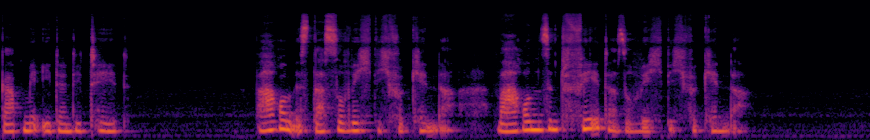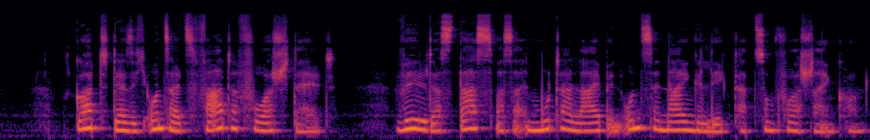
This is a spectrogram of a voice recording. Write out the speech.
gab mir Identität. Warum ist das so wichtig für Kinder? Warum sind Väter so wichtig für Kinder? Gott, der sich uns als Vater vorstellt, will, dass das, was er im Mutterleib in uns hineingelegt hat, zum Vorschein kommt.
